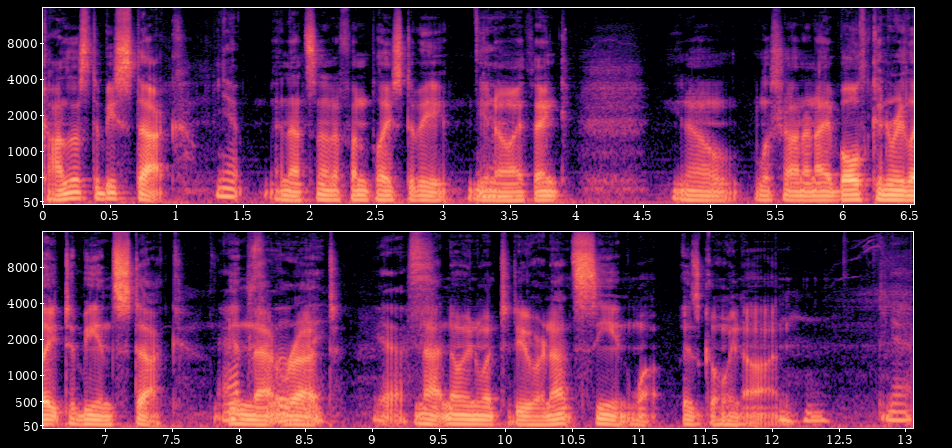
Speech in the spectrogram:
cause us to be stuck Yep. and that's not a fun place to be. You know, I think, you know, LaShawn and I both can relate to being stuck in that rut, Yes. not knowing what to do or not seeing what is going on. Yeah.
